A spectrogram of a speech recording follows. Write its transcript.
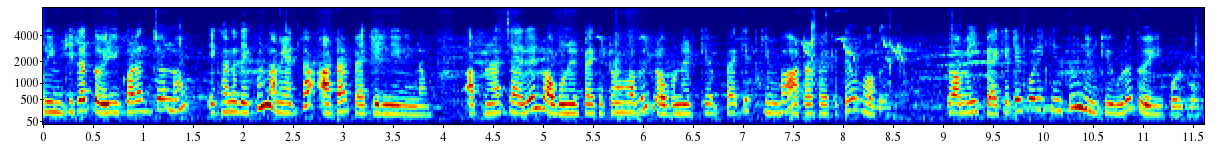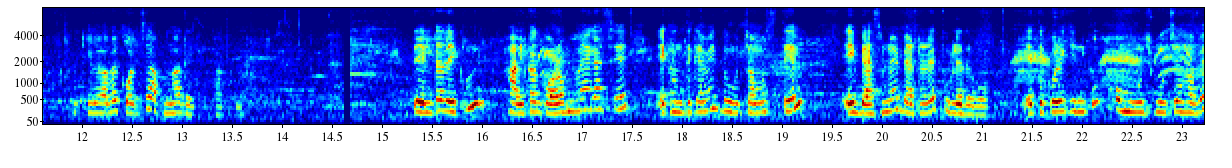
নিমকিটা তৈরি করার জন্য এখানে দেখুন, আমি একটা আটার প্যাকেট নিয়ে নিলাম। আপনারা চাইলে লবণের প্যাকেটেও হবে, লবণের প্যাকেট কিংবা আটার প্যাকেটেও হবে। তো আমি এই প্যাকেটে করে কিন্তু নিমকিগুলো তৈরি করব। তো কীভাবে করছি আপনারা দেখতে থাকুন। তেলটা দেখুন, হালকা গরম হয়ে গেছে। এখান থেকে আমি দু চামচ তেল এই বেসনের ব্যাটারে তুলে দেব। এতে করে কিন্তু খুব মুচমুচে হবে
